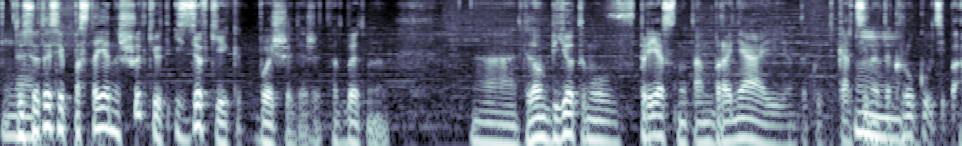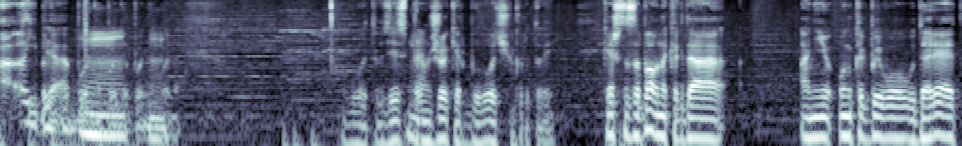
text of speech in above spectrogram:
Да. То есть вот эти постоянные шутки, вот издевки больше даже над Бэтменом. А, когда он бьет ему в пресс, ну там броня, и он такой, картина mm. так руку, типа, ай, бля, больно, больно, больно, больно. Вот, вот здесь yeah. прям Джокер был очень крутой. Конечно, забавно, когда они, он как бы его ударяет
